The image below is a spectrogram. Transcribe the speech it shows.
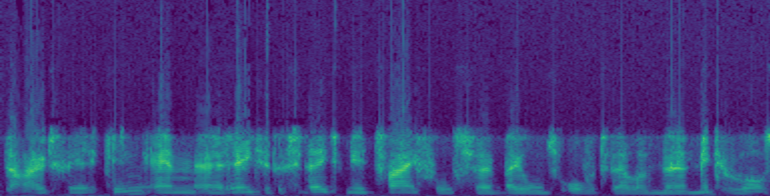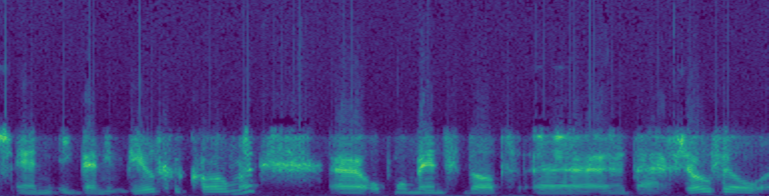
de uitwerking en uh, rezen er steeds meer twijfels uh, bij ons of het wel een mikro was. En ik ben in beeld gekomen op het moment dat daar zoveel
